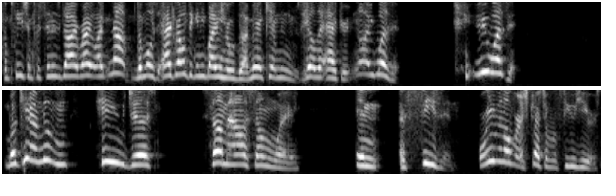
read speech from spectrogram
completion percentage guy, right? Like not the most accurate. I don't think anybody in here would be like, man, Cam Newton was hella accurate. No, he wasn't. he wasn't. But Cam Newton, he just somehow, some way, in a season or even over a stretch of a few years,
